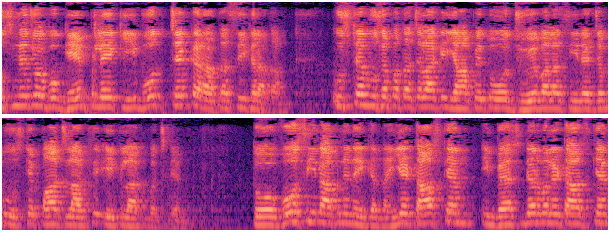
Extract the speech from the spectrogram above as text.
उसने जो वो गेम प्ले की, वो चेक कर रहा था, सीख रहा था। उस टाइम उसे पता चला कि यहाँ पे तो जुए वाला सीन है, जब उसके पाँच लाख से एक लाख बच गए। तो वो सीन आपने नहीं करना। ये टास्क है इन्वेस्टर वाले टास्क है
